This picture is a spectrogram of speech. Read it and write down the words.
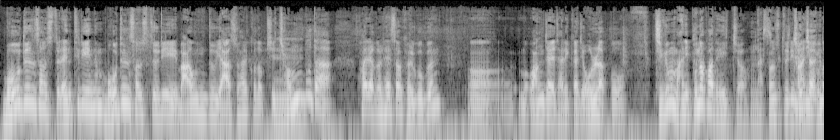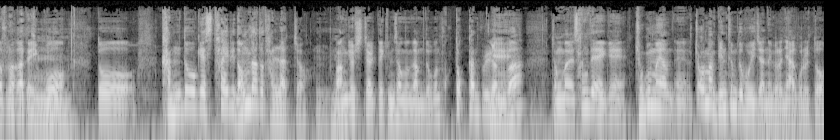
모든 선수들 엔트리에 있는 모든 선수들이 마운드 야수 할 것 없이 음. 전부 다 활약을 해서 결국은 어뭐 왕자의 자리까지 올랐고 지금은 많이 분업화돼 있죠. 맞습니다. 선수들이 많이 분업화가 돼 있고 음. 또 감독의 스타일이 너무나도 달랐죠. 음. 왕조 시절 때 김성근 감독은 혹독한 훈련과 정말 상대에게 조금만 예, 조금만 빈틈도 보이지 않는 그런 야구를 또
